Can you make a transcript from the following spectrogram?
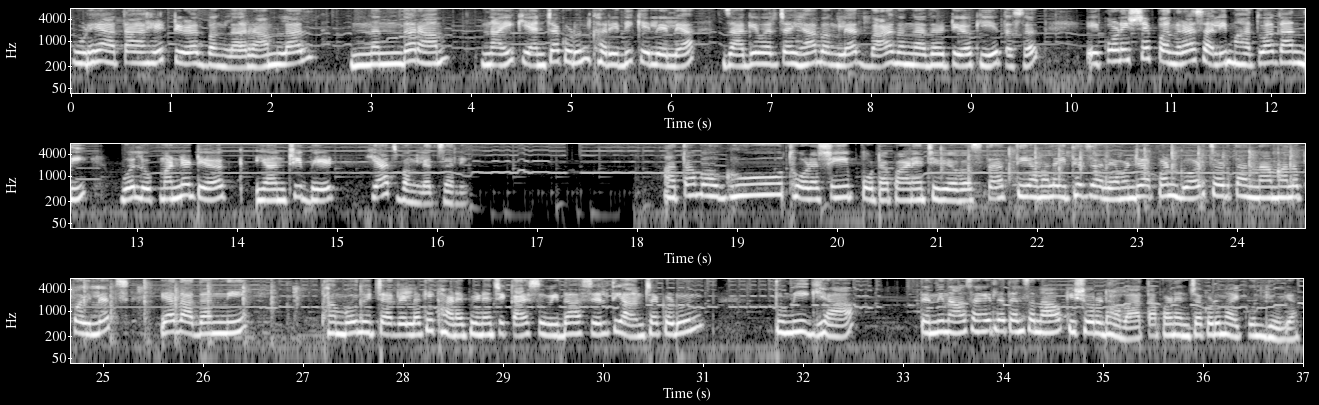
पुढे आता आहे टिळक बंगला. रामलाल नंदराम नाईक यांच्याकडून खरेदी केलेल्या जागेवरच्या ह्या बंगल्यात बाळ गंगाधर टिळक येत असत. एकोणीसशे पंधरा साली महात्मा गांधी व लोकमान्य टिळक यांची भेट याच बंगल्यात झाली. आता बघू थोडीशी पोटा पाण्याची व्यवस्था. ती आम्हाला इथेच झाली आहे. म्हणजे आपण गड चढताना आम्हाला पहिलेच या दादांनी थांबवून विचारलेलं की खाण्यापिण्याची काय सुविधा असेल ती आमच्याकडून तुम्ही घ्या. त्यांनी नाव सांगितलं त्यांचं नाव किशोर ढाबा. आता आपण यांच्याकडून ऐकून घेऊया.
